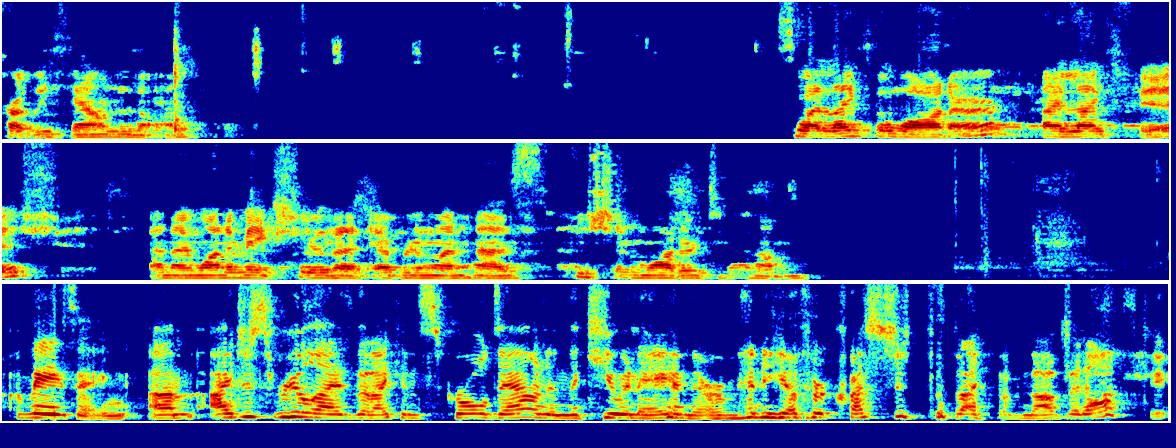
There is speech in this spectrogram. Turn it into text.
partly founded on. So I like the water, I like fish, and I want to make sure that everyone has fish and water to come. Amazing. Um, I just realized that I can scroll down in the Q and A, and there are many other questions that I have not been asking.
